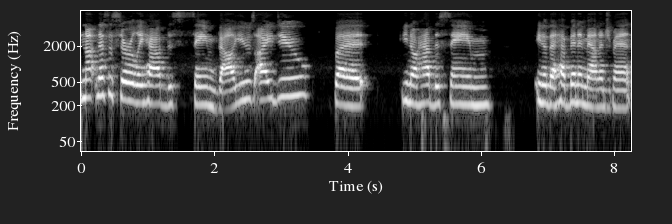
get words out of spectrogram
not necessarily have the same values i do but you know have the same you know, that have been in management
